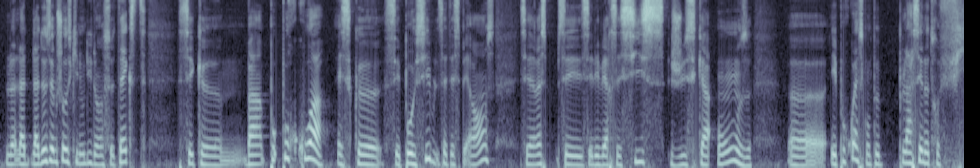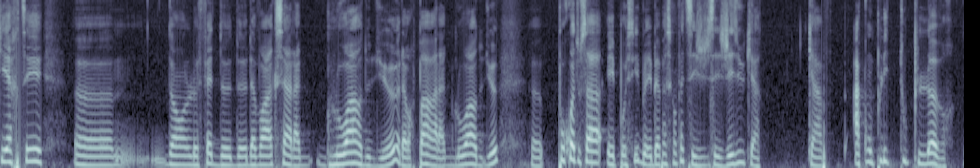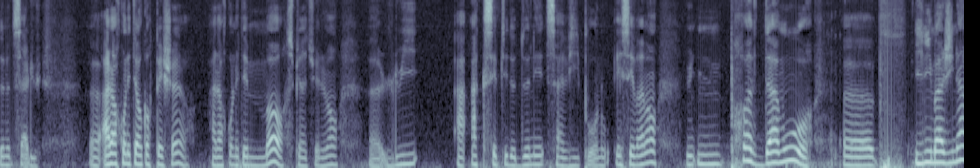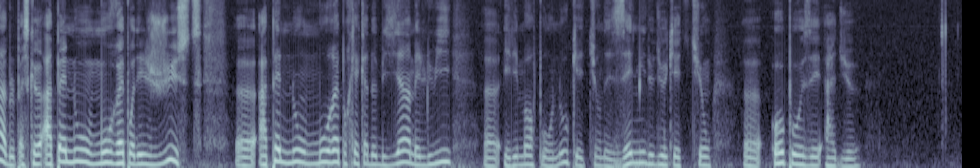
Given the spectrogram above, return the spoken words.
la, deuxième chose qu'il nous dit dans ce texte, c'est que ben, pourquoi est-ce que c'est possible cette espérance? C'est les versets 6 jusqu'à 11. et pourquoi est-ce qu'on peut placer notre fierté euh, dans le fait d'avoir accès à la gloire de Dieu, d'avoir part à la gloire de Dieu. Euh, pourquoi tout ça est possible? Eh bien parce qu'en fait c'est Jésus qui qui a, accompli toute l'œuvre de notre salut. Euh, alors qu'on était encore pécheurs, alors qu'on était mort spirituellement, lui a accepté de donner sa vie pour nous. Et c'est vraiment une, preuve d'amour inimaginable parce que à peine nous on pour des justes, euh, à peine nous on pour quelqu'un de bien, mais lui, euh, il est mort pour nous qui étions des ennemis de Dieu, qui étions euh, opposés à Dieu.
